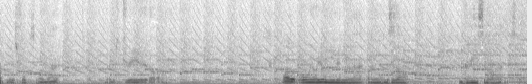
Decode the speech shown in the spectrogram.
I'm just focusing on that. And just drain it off all the oil, you don't need any of that, you know, this is all grease and all that stuff.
